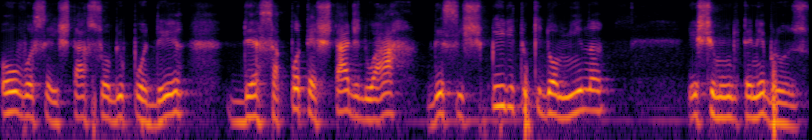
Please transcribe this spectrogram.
ou você está sob o poder dessa potestade do ar, desse espírito que domina este mundo tenebroso.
